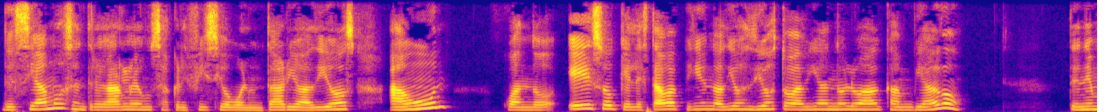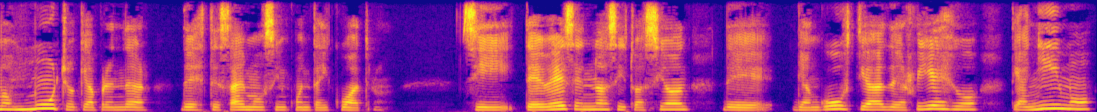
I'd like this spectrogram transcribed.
deseamos entregarle un sacrificio voluntario a Dios aun cuando eso que le estaba pidiendo a Dios, Dios todavía no lo ha cambiado. Tenemos mucho que aprender de este Salmo 54. Si te ves en una situación de, de angustia, de riesgo, te animo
